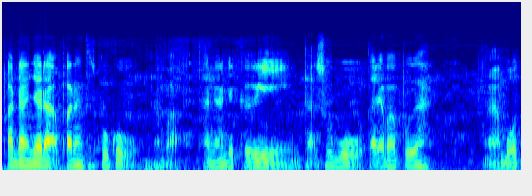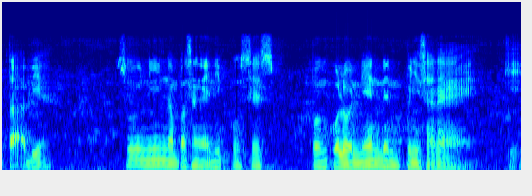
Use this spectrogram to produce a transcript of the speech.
Padang jarak padang terkukuh Nampak Tanah dia kering Tak subur Tak ada apa-apa lah ha, Botak dia So ni nampak sangat ni proses pengkolonian dan penyesaran. Okay.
